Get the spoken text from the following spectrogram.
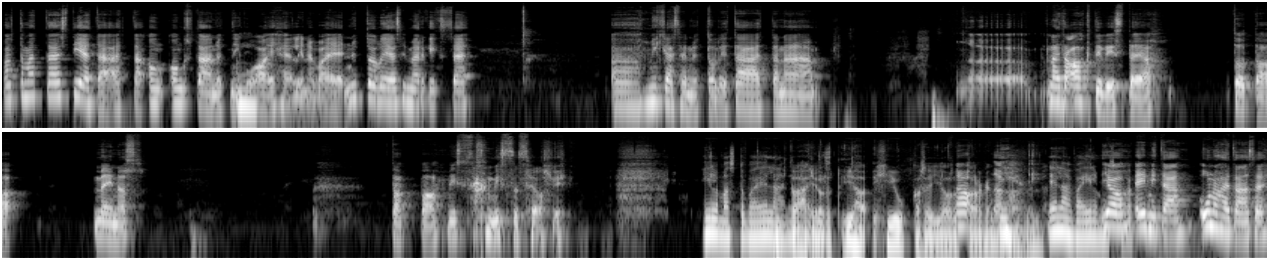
välttämättä edes tietää, että on, onko tämä nyt niinku Mm. aiheellinen vai ei. Nyt oli esimerkiksi se, äh, mikä se nyt oli tämä, että nämä, äh, näitä aktivisteja tota, meinas tappaa, missä, missä se oli. Ilmasto vai eläin? Nyt vähän joudut, ihan hiukkasen joudut No, no, tarkentamaan. Ei, kyllä. eläin vai ilmasto? Joo, ei mitään. Unohdetaan se.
